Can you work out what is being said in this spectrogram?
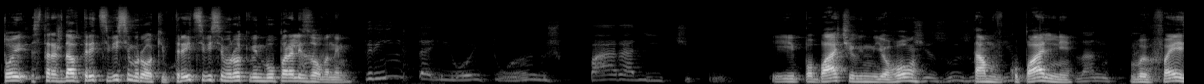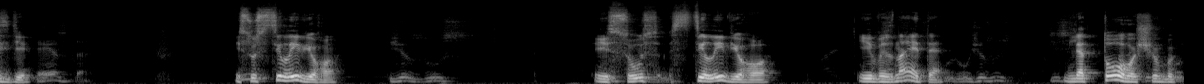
той страждав 38 років. 38 років він був паралізованим. 38 anos paralítico. І побачив він його там в купальні, в Ефезді. Ісус зцілив його. Ісус зцілив його. І ви знаєте, для того, щоб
